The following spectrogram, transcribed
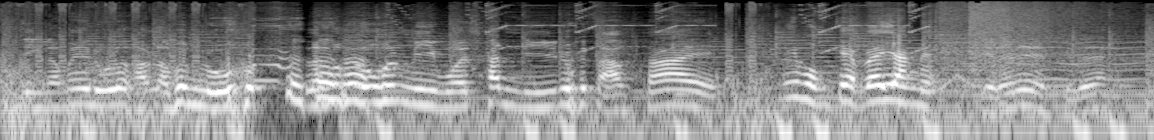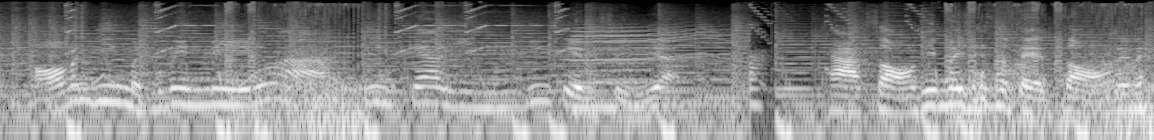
จริงๆเราไม่รู้หรอกครับ เราเพิ่งรู้ เราเพิ่งรู้มันมีเวอร์ชันนี้ด้วยซ้ำใช่ นี่ผมเก็บได้ยังเนี่ยเดี๋ยวได้เดี๋ยวได้ อ๋อ มันยิงเหมือนทวินบีด้วยว่ะยิ่งแก้วยิงมันยิ่งเปลี่ยนสีอะฉากสองที่ไม่ใช่สเตจสองเลยนะ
